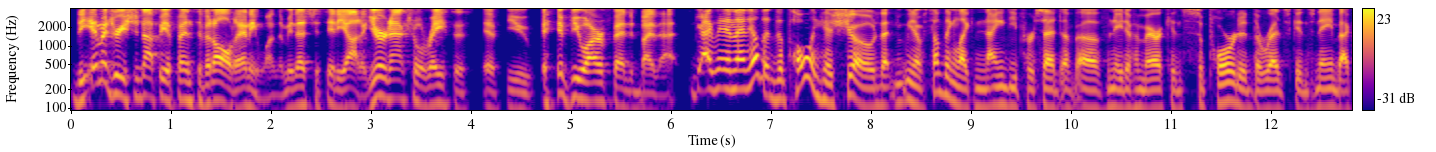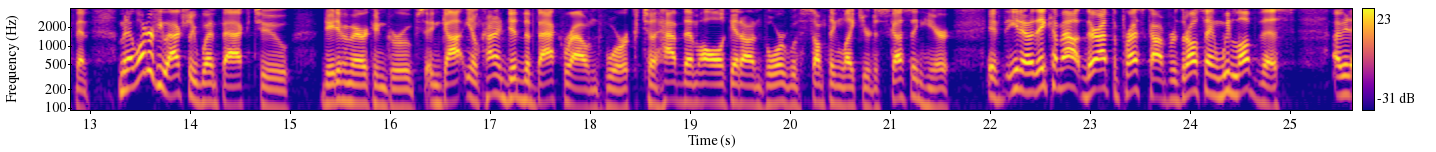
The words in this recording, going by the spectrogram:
the imagery should not be offensive at all to anyone. I mean, that's just idiotic. You're an actual racist if you if you are offended by that. Yeah, I mean, and I know that the polling has showed that you know something like 90% of, of Native Americans supported the Redskins name back then. I mean, I wonder if you actually went back to Native American groups and got you know kind of did the background work to have them all get on board with something like you're discussing here. If you know they come out, they're at the press conference, they're all saying we love this. I mean,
